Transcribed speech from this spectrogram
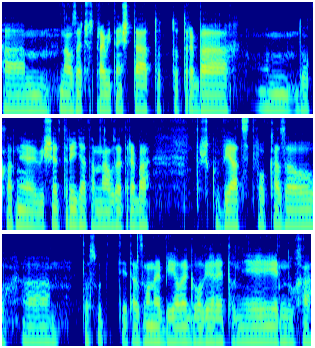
um, naozaj, čo spraví ten štát. To, to treba um, dôkladne vyšetriť a tam naozaj treba trošku viac dôkazov. Um, to sú tie tzv. biele goliere, to nie je jednoduchá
